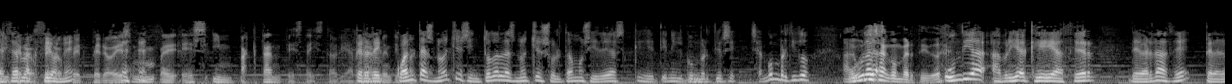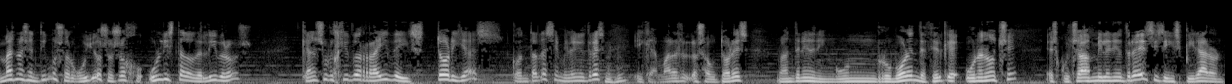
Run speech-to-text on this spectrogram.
hacer la acción, ¿eh? Pero, eh, es, impactante esta historia. Pero de cuántas noches, en todas las noches soltamos ideas que tienen que mm. convertirse. Se han convertido. Algunas se han convertido. Un día habría que hacer, de verdad, ¿eh? Pero además nos sentimos orgullosos, ojo, un listado de libros que han surgido a raíz de historias contadas en Milenio 3 y que además los autores no han tenido ningún rubor en decir que una noche escuchaban Milenio 3 y se inspiraron.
